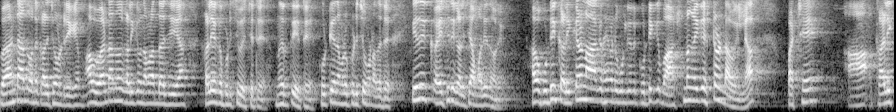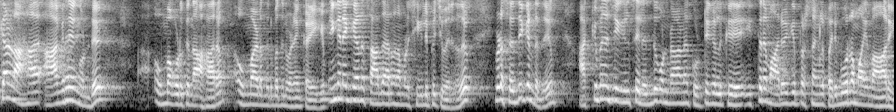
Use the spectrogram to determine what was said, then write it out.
വേണ്ട എന്ന് പറഞ്ഞ് കളിച്ചുകൊണ്ടിരിക്കും. ആ വേണ്ട എന്ന് പറഞ്ഞ് കളിക്കുമ്പോൾ നമ്മൾ എന്താ ചെയ്യുക കളിയൊക്കെ പിടിച്ച് വെച്ചിട്ട് നിർത്തിയിട്ട് കുട്ടിയെ നമ്മൾ പിടിച്ചു കൊണ്ടുവന്നിട്ട് ഇത് കഴിച്ചിട്ട് കളിച്ചാൽ മതി എന്ന് പറയും. അപ്പോൾ കുട്ടി കളിക്കാനുള്ള ആഗ്രഹം കൊണ്ട് കുട്ടി കുട്ടിക്ക് ഭക്ഷണം കഴിക്കാൻ ഇഷ്ടം ഉണ്ടാവില്ല. പക്ഷേ ആ കളിക്കാനുള്ള ആഹാ ആഗ്രഹം കൊണ്ട് ഉമ്മ കൊടുക്കുന്ന ആഹാരം ഉമ്മയുടെ നിർബന്ധത്തിന് വേണമെങ്കിൽ കഴിക്കും. ഇങ്ങനെയൊക്കെയാണ് സാധാരണ നമ്മൾ ശീലിപ്പിച്ചു വരുന്നത്. ഇവിടെ ശ്രദ്ധിക്കേണ്ടത് അക്യുമന ചികിത്സയിൽ എന്തുകൊണ്ടാണ് കുട്ടികൾക്ക് ഇത്തരം ആരോഗ്യ പ്രശ്നങ്ങൾ പരിപൂർണമായി മാറി?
